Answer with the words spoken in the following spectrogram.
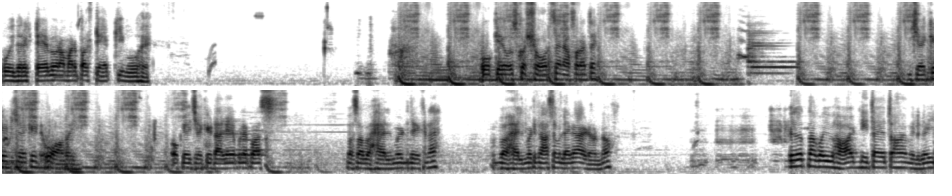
वो इधर एक टैब है और हमारे पास टैब की वो है। ओके उसको शोर से नफरत है। जैकेट जैकेट वो आ गई। ओके जैकेट आ गई अपने पास। बस अब हेलमेट देखना है। हेलमेट कहाँ से मिलेगा? आई डोंट नो ये तो इतना कोई हार्ड नहीं था ये तो हमें मिल गई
